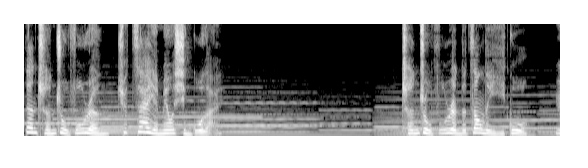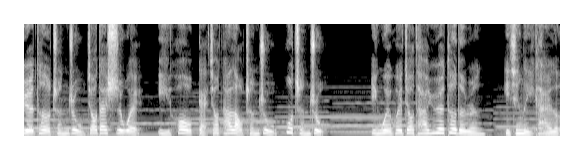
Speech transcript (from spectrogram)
但城主夫人却再也没有醒过来。城主夫人的葬礼一过，约特城主交代侍卫。以后改叫他老城主或城主，因为会叫他约特的人已经离开了。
